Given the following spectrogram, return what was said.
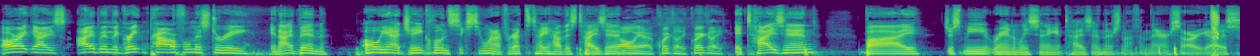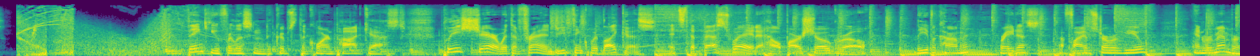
All right, guys. I've been the great and powerful mystery. And I've been, oh yeah, J Clone 61. I forgot to tell you how this ties in. Oh yeah, quickly, quickly. It ties in by just me randomly saying it ties in. There's nothing there. Sorry, guys. Thank you for listening to Cryptids of the Corn podcast. Please share with a friend you think would like us. It's the best way to help our show grow. Leave a comment, rate us, a five star review, and remember,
